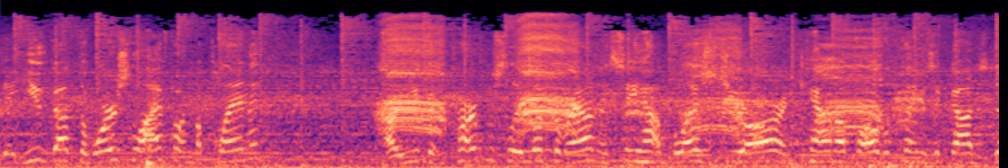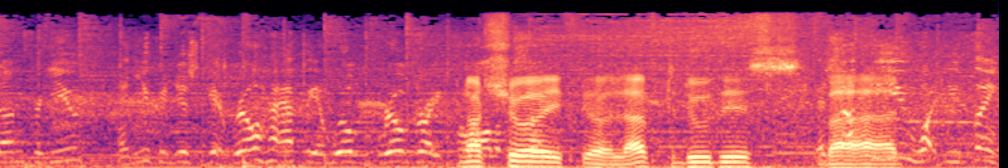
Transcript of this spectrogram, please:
that you've got the worst life on the planet, or you can purposely look around and see how blessed you are and count up all the things that God's done for you, and you can just get real happy and real, real grateful. Not sure if you're allowed to do this, It's up but to you what you think.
